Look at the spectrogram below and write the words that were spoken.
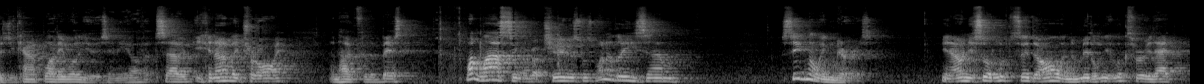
Because you can't bloody well use any of it. So you can only try and hope for the best. One last thing I got tubers was one of these um, signalling mirrors. You know, and you sort of look through the hole in the middle, you look through that,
